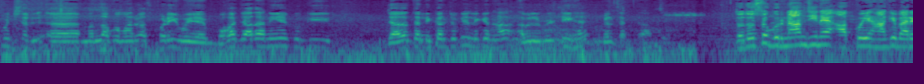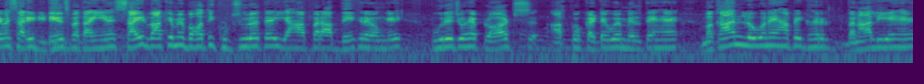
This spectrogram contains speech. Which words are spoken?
कुछ मतलब हमारे पास पड़ी हुई है। बहुत ज़्यादा नहीं है, क्योंकि ज़्यादातर निकल चुके हैं, लेकिन हाँ अवेलेबिलिटी है, मिल सकता है आपको। तो दोस्तों, गुरनाम जी ने आपको यहाँ के बारे में सारी डिटेल्स बताई हैं। साइड वाकई में बहुत ही खूबसूरत है। यहाँ पर आप देख रहे होंगे, पूरे जो है प्लॉट्स आपको कटे हुए मिलते हैं। मकान लोगों ने यहाँ पे घर बना लिए हैं,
